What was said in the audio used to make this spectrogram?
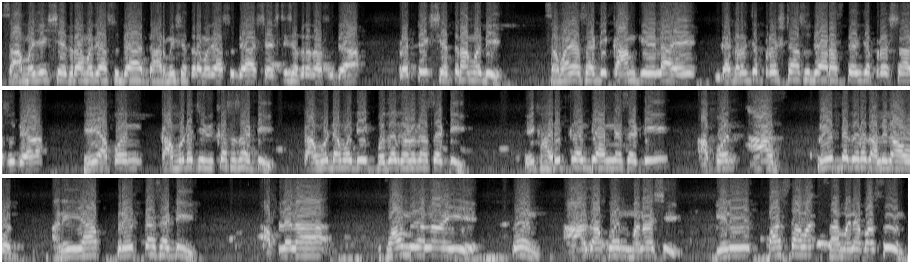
सामाजिक क्षेत्रामध्ये असू द्या धार्मिक क्षेत्रामध्ये असू द्या शैक्षणिक क्षेत्रात असू द्या प्रत्येक क्षेत्रामध्ये समाजासाठी काम केलेलं आहे गटारांचे प्रश्न असू द्या रस्त्यांचे प्रश्न असू द्या हे आपण कामोट्याच्या विकासासाठी कामोट्यामध्ये एक बदल घडवण्यासाठी एक हरित क्रांती आणण्यासाठी आपण आज प्रयत्न करत आलेलो आहोत. आणि या प्रयत्नासाठी आपल्याला फॉर्म मिळाला नाहीये. पण आज आपण मनाशी गेले पाच सहा सहा महिन्यापासून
